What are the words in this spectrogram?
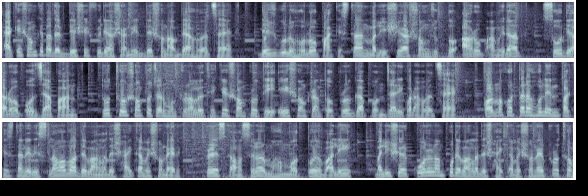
একই সঙ্গে তাদের দেশে ফিরে আসার নির্দেশনাও দেওয়া হয়েছে। দেশগুলো হলো পাকিস্তান, মালয়েশিয়া, সংযুক্ত আরব আমিরাত, সৌদি আরব ও জাপান। তথ্য সম্প্রচার মন্ত্রণালয় থেকে সম্প্রতি এই সংক্রান্ত প্রজ্ঞাপন জারি করা হয়েছে। কর্মকর্তারা হলেন পাকিস্তানের ইসলামাবাদে বাংলাদেশ হাইকমিশনের প্রেস কাউন্সিলর মোহাম্মদ তোয়েব আলী মালয়েশিয়ার কুয়ালালামপুরে বাংলাদেশ হাইকমিশনের প্রথম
